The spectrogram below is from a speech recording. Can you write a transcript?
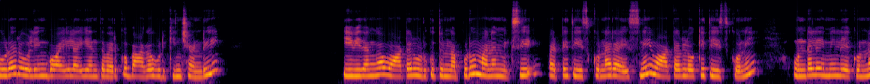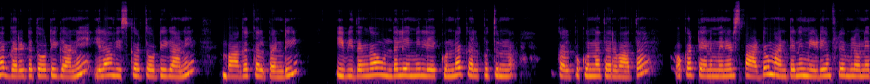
కూడా రోలింగ్ బాయిల్ అయ్యేంత వరకు బాగా ఉడికించండి. ఈ విధంగా వాటర్ ఉడుకుతున్నప్పుడు మనం మిక్సీ పట్టి తీసుకున్న రైస్ని వాటర్లోకి తీసుకొని ఉండలేమీ లేకుండా గరిటతోటి కానీ ఇలా విస్కర్ తోటి కానీ బాగా కలపండి. ఈ విధంగా ఉండలేమీ లేకుండా కలుపుతున్న కలుపుకున్న తర్వాత ఒక టెన్ మినిట్స్ పాటు మంటని మీడియం ఫ్లేమ్లోనే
